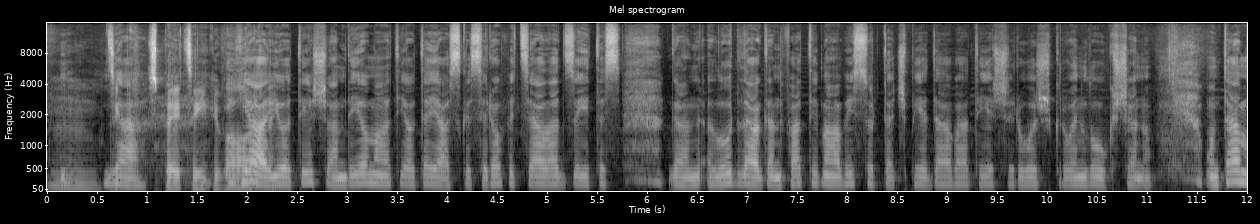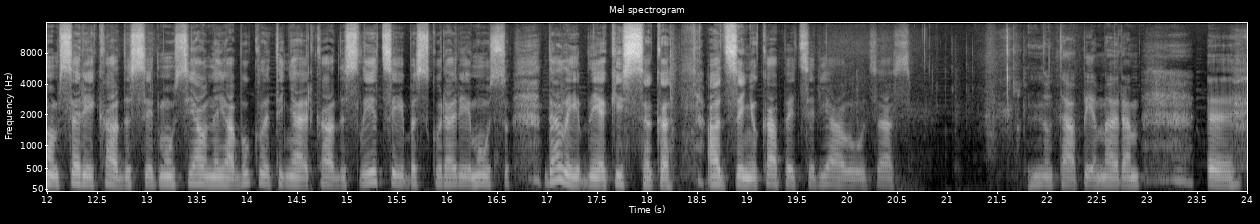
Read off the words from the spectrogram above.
Mm, jā. spēcīgi vārdi. Jā, jo tiešām dievmāte jau tajās, kas ir oficiāli atzītas, gan Lurdā, gan Fatimā, visur taču piedāvā tieši rožu kroņu lūkšanu. Un tā mums arī kādas ir mūsu jaunajā bukletiņā, ir kādas liecības, kur arī mūsu dalībnieki izsaka atziņu, kāpēc ir jālūdzās. Nu tā, piemēram, uh,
